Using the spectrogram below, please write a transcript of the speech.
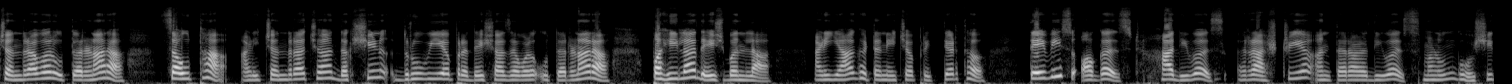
चंद्रावर उतरणारा चौथा आणि चंद्राच्या दक्षिण ध्रुवीय प्रदेशाजवळ उतरणारा पहिला देश बनला. आणि या घटनेच्या प्रित्यर्थ तेवीस ऑगस्ट हा दिवस राष्ट्रीय अंतराळ दिवस म्हणून घोषित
